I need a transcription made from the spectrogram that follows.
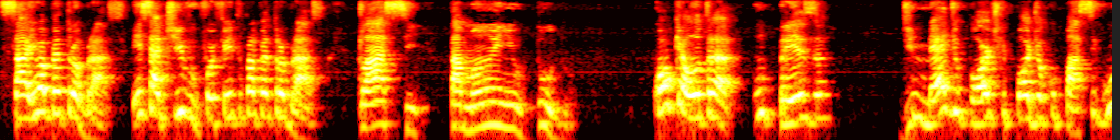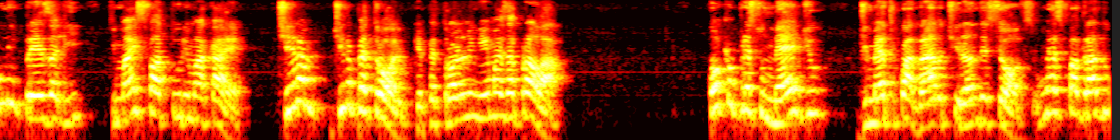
Saiu a Petrobras. Esse ativo foi feito para a Petrobras. Classe, tamanho, tudo. Qual que é outra empresa de médio porte que pode ocupar a segunda empresa ali que mais fatura em Macaé. Tira, tira petróleo, porque petróleo ninguém mais vai para lá. Qual que é o preço médio de metro quadrado tirando desse office? O metro quadrado,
